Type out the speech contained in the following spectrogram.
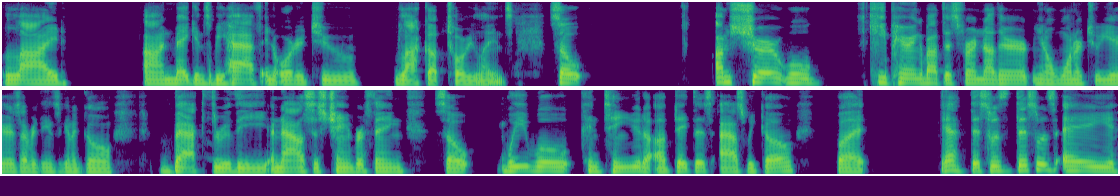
lied on Megan's behalf in order to lock up Tory Lanez. So I'm sure we'll keep hearing about this for another, you know, one or two years. Everything's going to go back through the analysis chamber thing. So we will continue to update this as we go. But yeah, this was this was a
